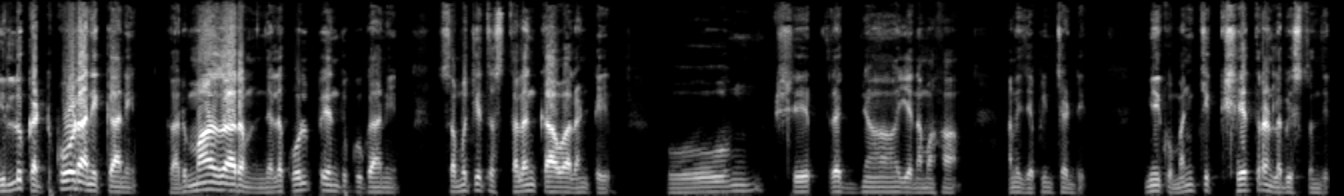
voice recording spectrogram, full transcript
ఇల్లు కట్టుకోవడానికి కానీ కర్మాగారం నెలకొల్పేందుకు గాని సముచిత స్థలం కావాలంటే ఓం క్షేత్రజ్ఞాయ నమ అని జపించండి. మీకు మంచి క్షేత్రం లభిస్తుంది.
